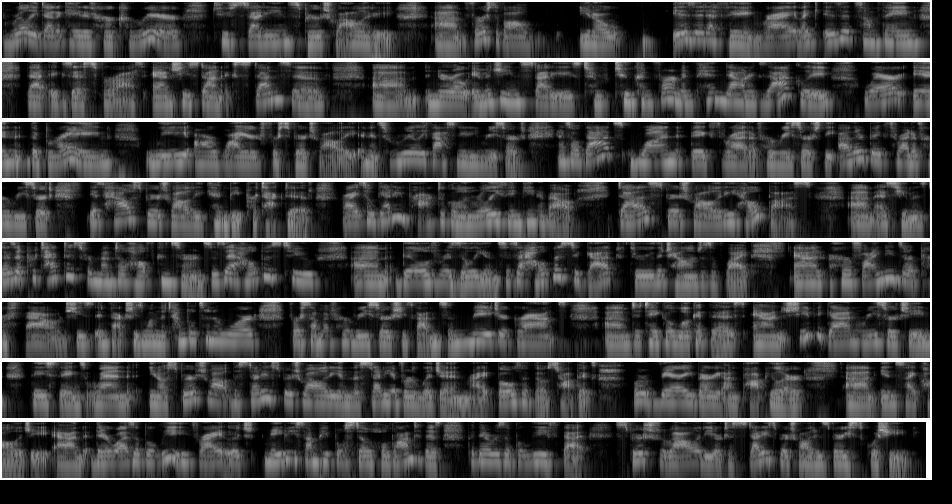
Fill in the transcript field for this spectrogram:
really dedicated her career to studying spirituality. Um, first of all, you know, is it a thing, right? Like, is it something that exists for us? And she's done extensive um, neuroimaging studies to, to confirm and pin down exactly where in the brain we are wired for spirituality. And it's really fascinating research. And so that's one big thread of her research. The other big thread of her research is how spirituality can be protective, right? So getting practical and really thinking about does spirituality help us? Um, as humans? Does it protect us from mental health concerns? Does it help us to um, build resilience? Does it help us to get through the challenges of life? And her findings are profound. She's, in fact, she's won the Templeton Award for some of her research. She's gotten some major grants um, to take a look at this. And she began researching these things when, you know, spiritual, the study of spirituality and the study of religion, right? Both of those topics were very, very unpopular um, in psychology. And there was a belief, right? Which maybe some people still hold on to this, but there was a belief that spirituality or to study spirituality was very squishy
